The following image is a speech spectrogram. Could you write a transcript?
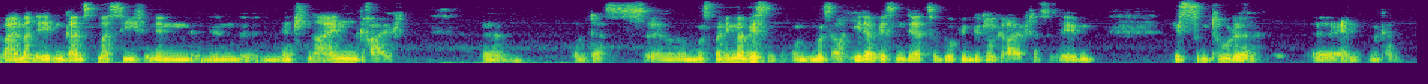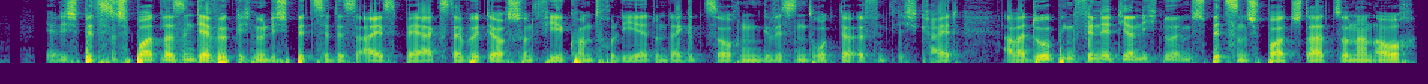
weil man eben ganz massiv in den, in den Menschen eingreift. Ähm, und das äh, muss man immer wissen und muss auch jeder wissen, der zu Dopingmitteln greift, dass es eben bis zum Tode äh, enden kann. Ja, die Spitzensportler sind ja wirklich nur die Spitze des Eisbergs. Da wird ja auch schon viel kontrolliert und da gibt es auch einen gewissen Druck der Öffentlichkeit. Aber Doping findet ja nicht nur im Spitzensport statt, sondern auch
